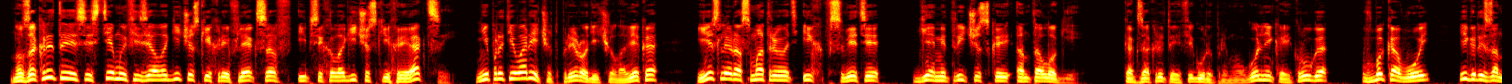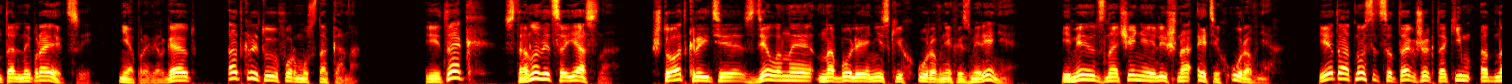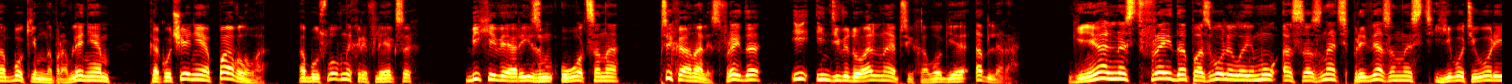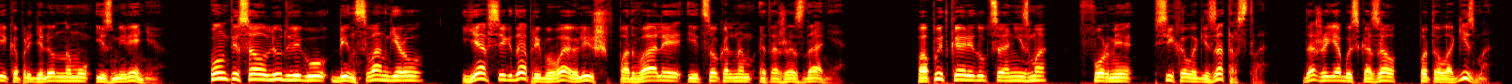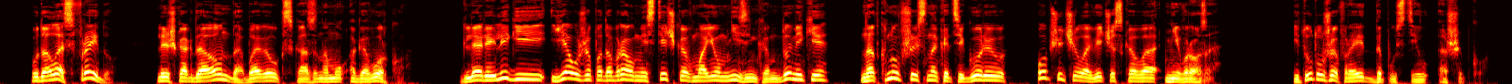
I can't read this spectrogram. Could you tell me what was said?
Но закрытые системы физиологических рефлексов и психологических реакций не противоречат природе человека, если рассматривать их в свете геометрической антологии, как закрытые фигуры прямоугольника и круга в боковой и горизонтальной проекции не опровергают открытую форму стакана. Итак, становится ясно, что открытия, сделанные на более низких уровнях измерения, имеют значение лишь на этих уровнях, и это относится также к таким однобоким направлениям, как учение Павлова об условных рефлексах, бихевиоризм Уотсона, психоанализ Фрейда и индивидуальная психология Адлера. Гениальность Фрейда позволила ему осознать привязанность его теории к определенному измерению. Он писал Людвигу Бинсвангеру «Я всегда пребываю лишь в подвале и цокольном этаже здания». Попытка редукционизма в форме психологизаторства, даже я бы сказал патологизма, удалась Фрейду, лишь когда он добавил к сказанному оговорку. Для религии я уже подобрал местечко в моем низеньком домике, наткнувшись на категорию общечеловеческого невроза. И тут уже Фрейд допустил ошибку.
